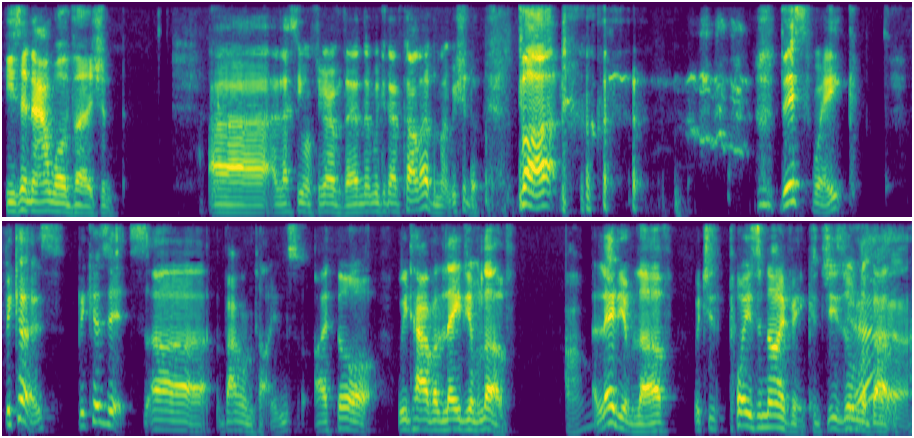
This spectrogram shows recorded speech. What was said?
He's in our version. Uh, unless he wants to go over there, and then we could have Karl Urban like we should have. But this week, because because it's uh, Valentine's, I thought we'd have a Lady of Love, Oh. a Lady of Love, which is Poison Ivy, because she's all about.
